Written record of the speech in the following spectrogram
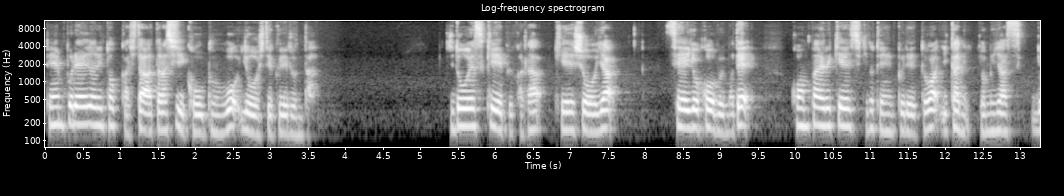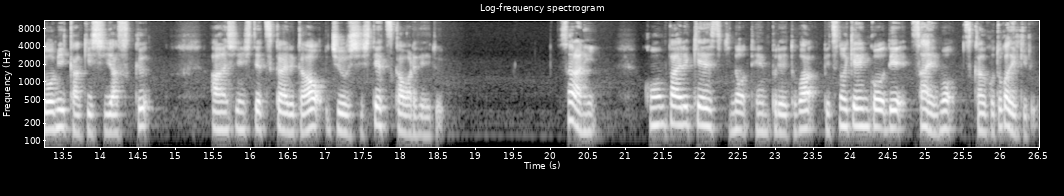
テンプレートに特化した新しい構文を用意してくれるんだ。自動エスケープから継承や制御構文までコンパイル形式のテンプレートはいかに読みやす読み書きしやすく安心して使えるかを重視して使われている。さらに、コンパイル形式のテンプレートは別の言語でさえも使うことができる。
